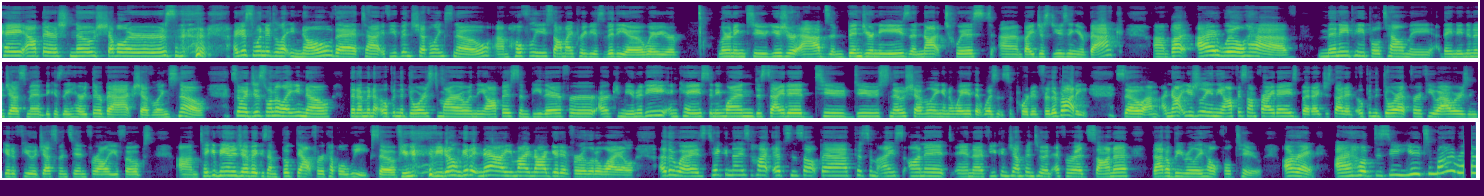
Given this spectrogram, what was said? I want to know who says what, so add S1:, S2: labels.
S1: Hey, out there, snow shovelers. I just wanted to let you know that uh, if you've been shoveling snow, um, hopefully you saw my previous video where you're learning to use your abs and bend your knees and not twist um, by just using your back. Um, but I will have many people tell me they need an adjustment because they hurt their back shoveling snow. So I just want to let you know that I'm going to open the doors tomorrow in the office and be there for our community in case anyone decided to do snow shoveling in a way that wasn't supported for their body. So um, I'm not usually in the office on Fridays, but I just thought I'd open the door up for a few hours and get a few adjustments in for all you folks. Um, take advantage of it because I'm booked out for a couple of weeks. So if you if you don't get it now, you might not get it for a little while. Otherwise, take a nice hot Epsom salt bath, put some ice on it, and uh, if you can jump into an infrared sauna, that'll be really helpful too. All right. I hope to see you tomorrow.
